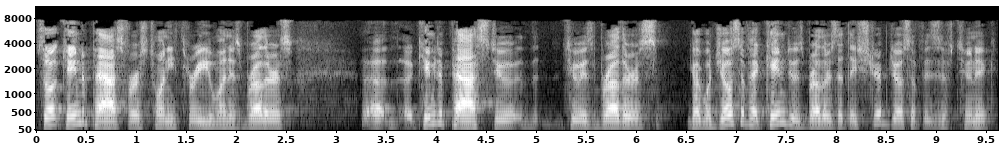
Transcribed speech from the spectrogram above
So it came to pass, verse 23, when his brothers uh, came to pass to to his brothers, God, well, Joseph had came to his brothers that they stripped Joseph of his tunic,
